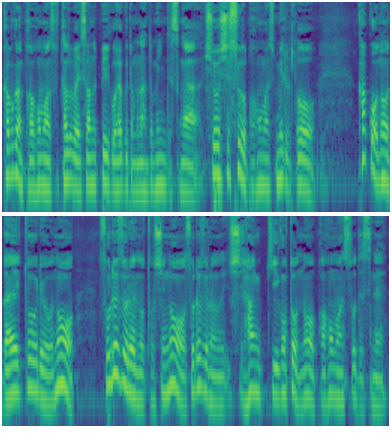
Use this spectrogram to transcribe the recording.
株価のパフォーマンス、例えば S&P500 でも何でもいいんですが、消費指数のパフォーマンス見ると、過去の大統領のそれぞれの年の、それぞれの四半期ごとのパフォーマンスとですね、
